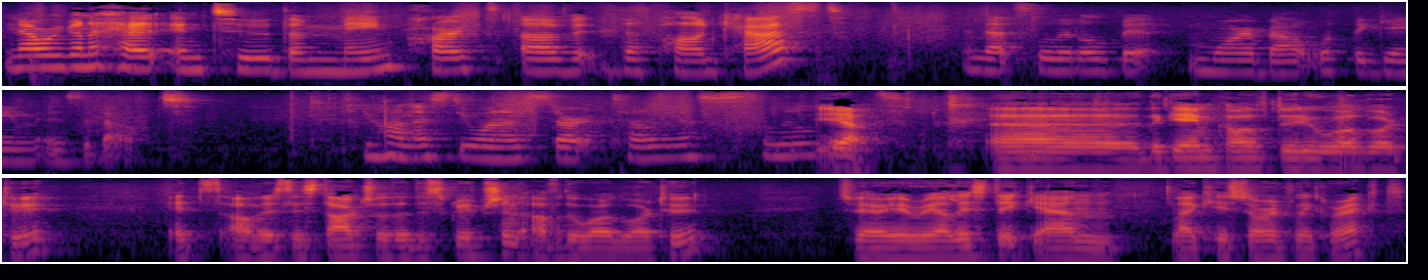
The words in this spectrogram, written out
Now we're gonna head into the main part of the podcast, and that's a little bit more about what the game is about. Johannes, do you want to start telling us a little bit? Yeah. Uh, the game Call of Duty World War II. It obviously starts with a description of the World War II. It's very realistic and like historically correct.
